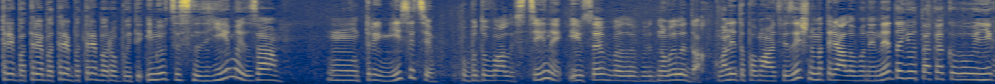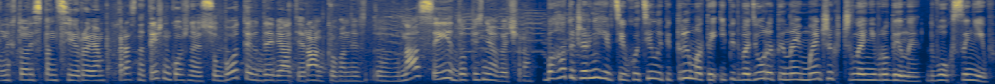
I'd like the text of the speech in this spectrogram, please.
треба, треба, треба, треба робити. І ми це з ними за три місяці побудували стіни і все відновили дах. Вони допомагають фізично, матеріали вони не дають, так як їх ніхто не спонсорує. Якраз на тиждень кожної суботи, в 9 ранку вони в- нас і до пізнього вечора. Багато чернігівців хотіли підтримати і підбадьорити найменших членів родини двох синів.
